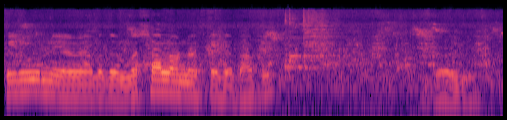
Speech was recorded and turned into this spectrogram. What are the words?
કર્યું ને હવે આ બધો મસાલો નાખે છે બાપુ. જોઈ લો.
